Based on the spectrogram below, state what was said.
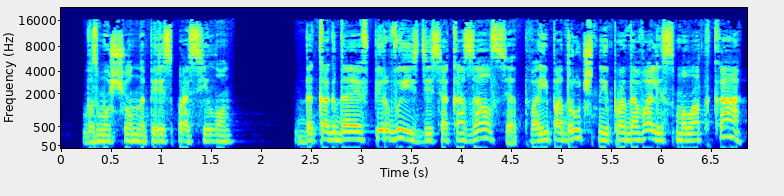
— возмущенно переспросил он. «Да когда я впервые здесь оказался, твои подручные продавали с молотка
